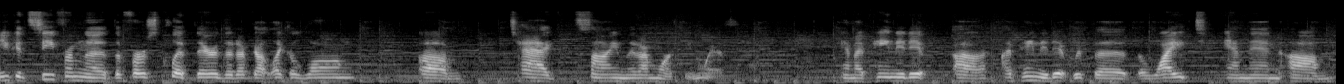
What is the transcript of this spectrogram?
you could see from the, the first clip there that I've got like a long um, tag sign that I'm working with. And I painted it uh, I painted it with the, the white and then um,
